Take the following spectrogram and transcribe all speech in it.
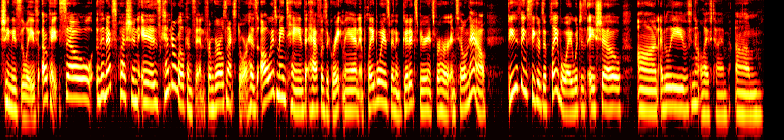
she needs to leave. Okay, so the next question is Kendra Wilkinson from Girls Next Door has always maintained that Hef was a great man and Playboy has been a good experience for her until now. Do you think Secrets of Playboy, which is a show on, I believe, not Lifetime, um,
